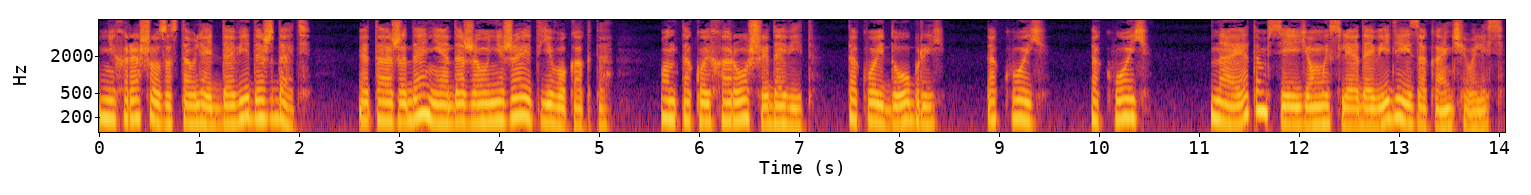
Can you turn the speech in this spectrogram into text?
Нехорошо заставлять Давида ждать. Это ожидание даже унижает его как-то. Он такой хороший, Давид, такой добрый, такой, такой... На этом все ее мысли о Давиде и заканчивались.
